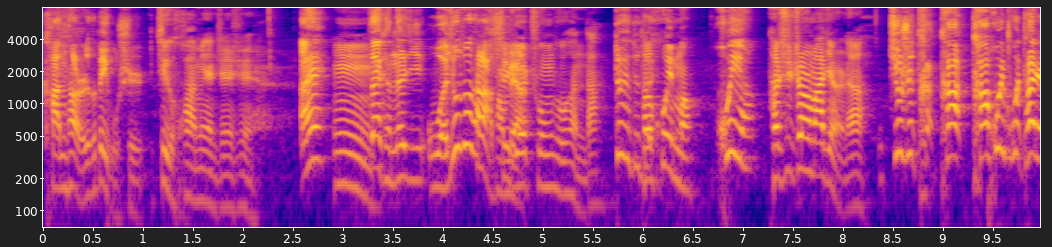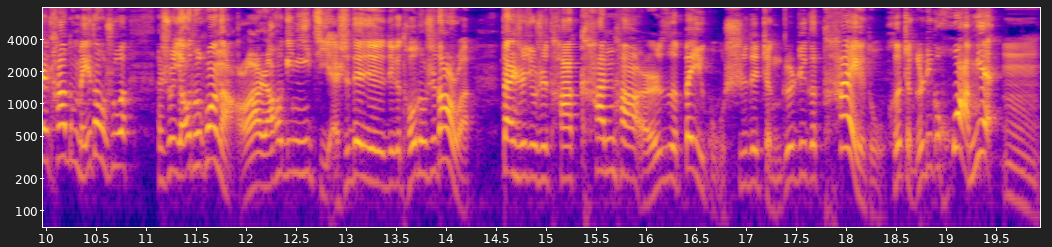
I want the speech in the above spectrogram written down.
看他儿子背古诗。这个画面真是，哎，嗯，在肯德基，我就坐他俩旁边。视觉冲突很大。对对对，他会吗？会呀、他是正儿八经的，就是他他他会不会？但是他都没到说他说摇头晃脑啊，然后给你解释的这个头头是道啊。但是就是他看他儿子背古诗的整个这个态度和整个这个画面，嗯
